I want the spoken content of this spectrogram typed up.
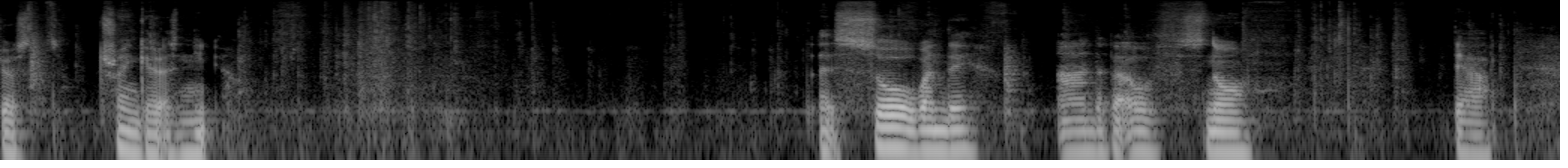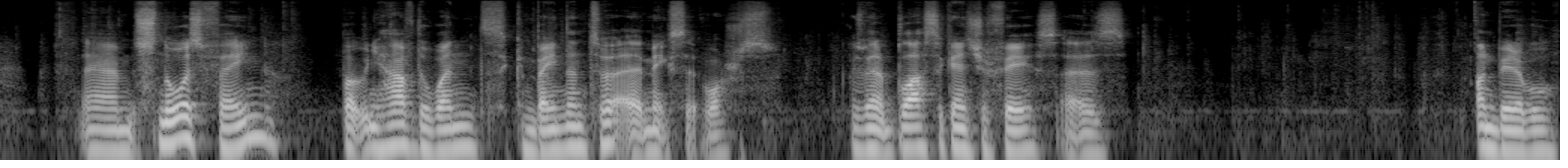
just try and get it as neat. It's so windy and a bit of snow. Yeah. Um, snow is fine, but when you have the wind combined into it, it makes it worse. Because when it blasts against your face, it is unbearable.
